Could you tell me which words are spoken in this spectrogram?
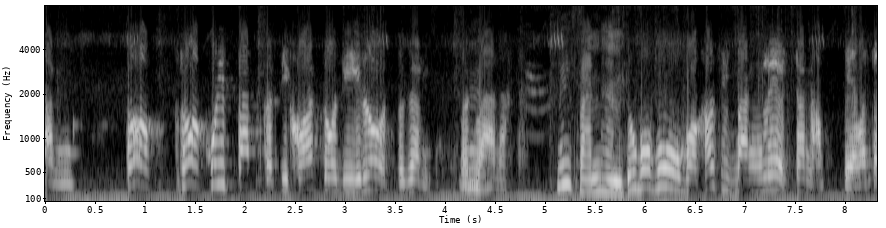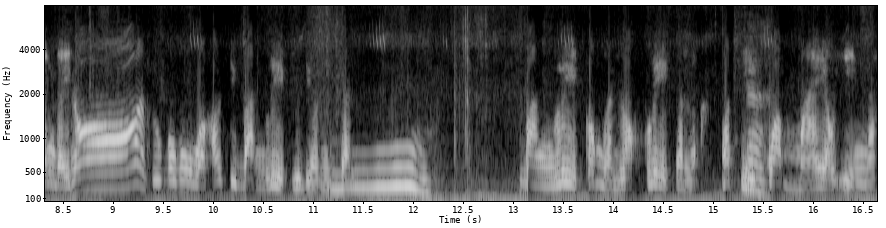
อันโทรโทรคุยปั๊บก็สิขอตัวดีโลดเพื่อนเพิ่นว่านะไม่ฝันหันดูบ่ฮู้บอกเขาสิบังเลขจันเอาแปลว่าจังไดเนาะดูบ่ฮู้ว่าเขาสิบังเลขอยู่เดียวนี้จันโอ้บังเลขก็เหมือนล็อกเลขนั่นแหละมาตีค่ะความหมายเอาเองนะ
